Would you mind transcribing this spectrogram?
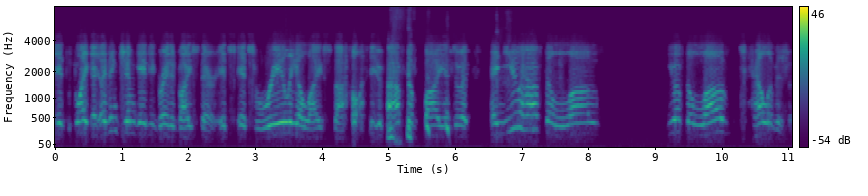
it's like I think Jim gave you great advice there. It's it's really a lifestyle. you have to buy into it, and you have to love you have to love television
